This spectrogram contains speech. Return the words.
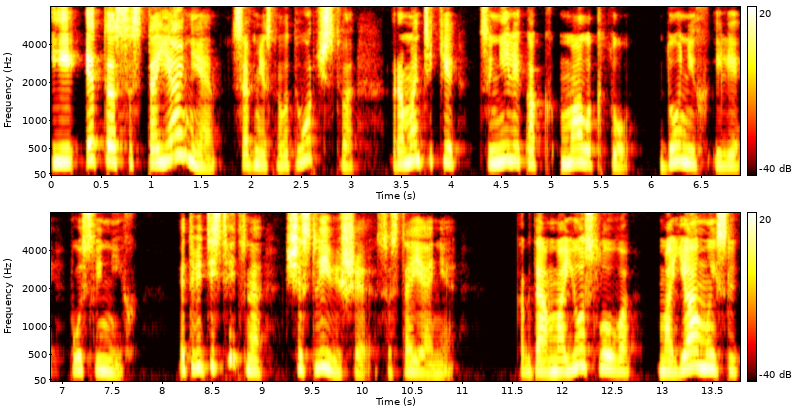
и это состояние совместного творчества романтики ценили как мало кто до них или после них. Это ведь действительно счастливейшее состояние, когда мое слово, моя мысль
